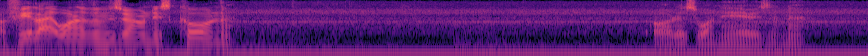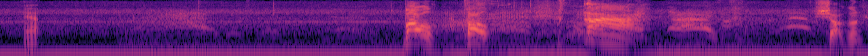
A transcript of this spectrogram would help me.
I feel like one of them's around this corner. Oh, there's one here, isn't there? Yep. Bow! Bow! Ah! Shotgun.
